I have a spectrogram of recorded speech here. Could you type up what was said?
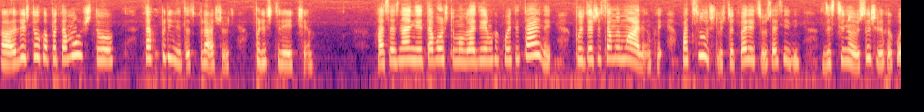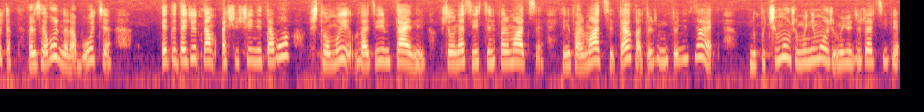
а, лишь только потому, что так принято спрашивать при встрече. Осознание того, что мы владеем какой-то тайной, пусть даже самой маленькой, подслушали, что творится у соседей за стеной, услышали какой-то разговор на работе, это дает нам ощущение того, что мы владеем тайной, что у нас есть информация. Информация та, которую никто не знает. Но почему же мы не можем ее держать в себе?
